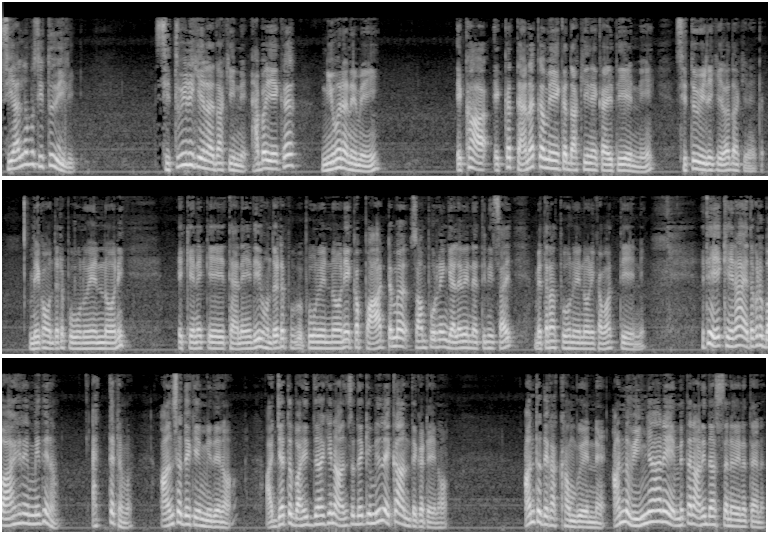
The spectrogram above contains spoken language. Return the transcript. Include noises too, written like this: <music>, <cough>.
සියල්ලම සිතුවිලි. සිතුවිලි කියලා දකින්නේ. හැබැයි ඒක නිවන නෙමෙයි. එක එක තැනක මේක දකින්න එකයි තියෙන්නේ. සිතුවිලි කියලා දකින්න එක. මේක හොඳට පුහුණු වෙන්න ඕනි. ඒ කෙනෙක් ඒ තැනේදී හොඳට පුහුණු වෙන්න ඕනේ. එක පාටම සම්පූර්ණයෙන් ගැලවෙන්නේ නැති නිසායි මෙතනත් පුහුණු වෙන්න ඕනි කමක් තියෙන්නේ. ඉතින් ඒ කෙනා එතකොට බාහිරින් මිදෙනවා. ඇත්තටම අංශ දෙකෙන් මිදෙනවා. අජ්‍යත බහිද්දා කියන අංශ දෙකෙන් මිදලා එක අන්තයකට එනවා. අන්ත දෙකක් හම්බ වෙන්නේ අන්න විඥානේ මෙතන අනිදස්සන වෙන තැන.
